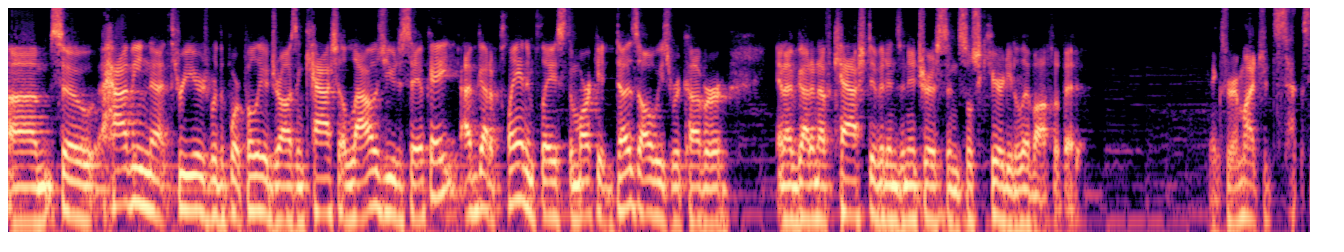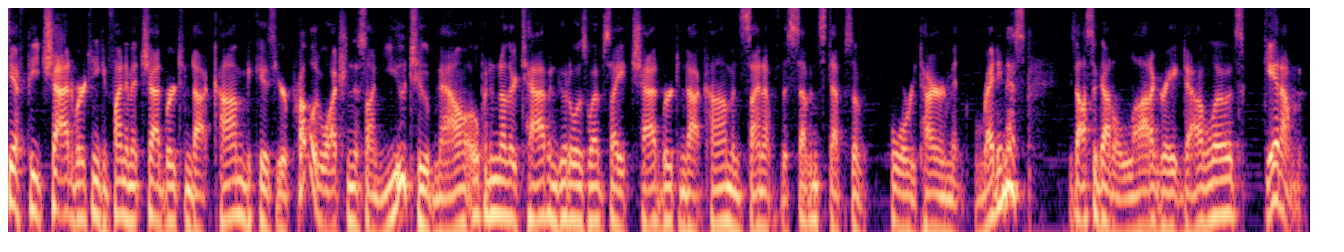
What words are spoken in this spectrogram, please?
Um, so having that three years worth of portfolio draws in cash allows you to say, okay, I've got a plan in place. The market does always recover, and I've got enough cash, dividends, and interest and Social Security to live off of it. Thanks very much. It's CFP Chad Burton. You can find him at chadburton.com because you're probably watching this on YouTube now. Open another tab and go to his website, chadburton.com, and sign up for the seven steps of for retirement readiness. He's also got a lot of great downloads. Get them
